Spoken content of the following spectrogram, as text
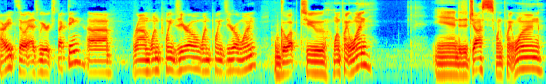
All right, so as we were expecting, uh, around 1.0, 1.01, we'll go up to 1.1 and it adjusts 1.1.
